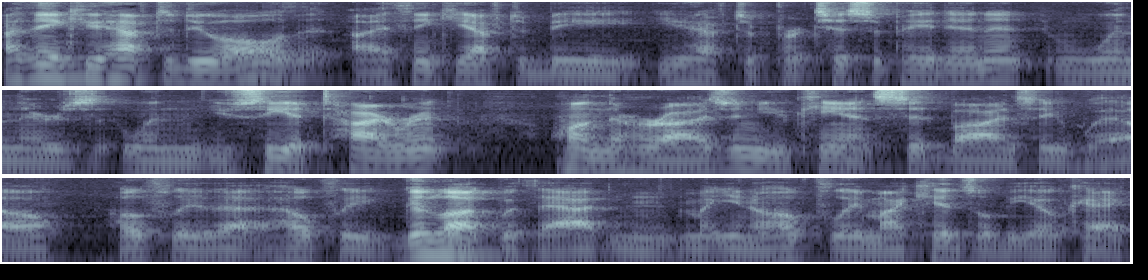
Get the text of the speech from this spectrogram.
I think you have to do all of it. I think you have to be you have to participate in it when there's when you see a tyrant on the horizon, you can't sit by and say, "Well, hopefully that hopefully good luck with that and you know, hopefully my kids will be okay."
